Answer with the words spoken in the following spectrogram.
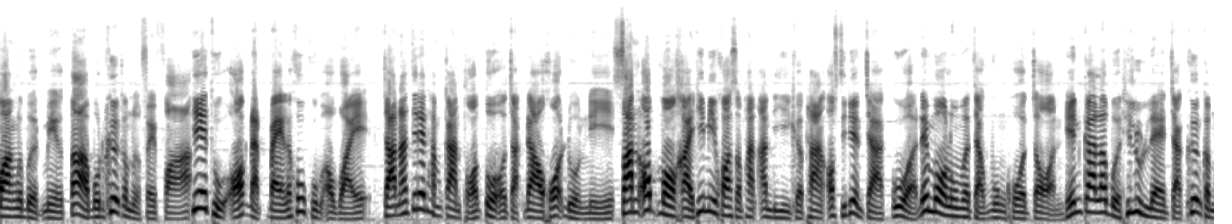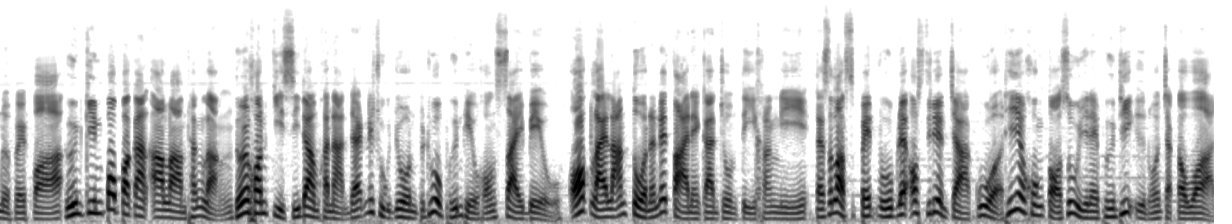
วางระเบิดเมลต้าบนเครื่องกำเนิดไฟฟ้า ที่ได้ถูกออกดัดแปลงและควบคุมเอาไว้ จากนั้นที่ได้ทำการถอนตัวออกจากดาวเคราะห์ดวงนี้ซันออฟมอไคที่มีความสัมพันธ์อันดีกับทางออสเตรเลียนจากกัวได้มองลงมาจากวงโคจร เห็นการระเบิดที่รุนแรงจากเครื่องกำเนิดไฟฟ้ากืนกินป้อมปราการอารามทั้งหลัง โดยคอนกรีตสีดำขนาดยักษ์ได้ถูกโยนไปทั่วพื้นผิวของไซเบล ออกหลายล้านตัวนั้นได้ตายในการโจมตีครั้งนี้ แต่สำหรับสเปซวูฟและออสเตรเลียนจากัวที่ยังคงต่อสู้อยู่ในพื้นที่อื่นของจักรวาล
